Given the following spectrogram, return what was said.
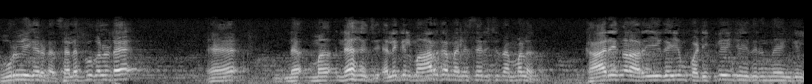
പൂർവികരുടെ സെലഫുകളുടെ നഹജ് അല്ലെങ്കിൽ മാർഗം അനുസരിച്ച് നമ്മൾ കാര്യങ്ങൾ അറിയുകയും പഠിക്കുകയും ചെയ്തിരുന്നെങ്കിൽ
